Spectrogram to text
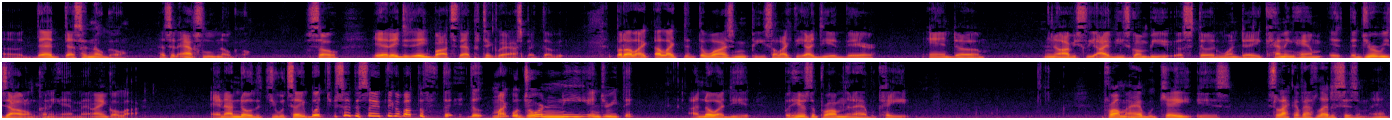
uh, that that's a no go. That's an absolute no go. So yeah, they they botched that particular aspect of it. But I like I like the, the Wiseman piece. I like the idea there. And, uh, you know, obviously Ivey's going to be a stud one day. Cunningham, it, the jury's out on Cunningham, man. I ain't to lie. And I know that you would say, but you said the same thing about the, the, the, Michael Jordan knee injury thing. I know I did. But here's the problem that I have with Cade. Problem I have with Cade is his lack of athleticism, man.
